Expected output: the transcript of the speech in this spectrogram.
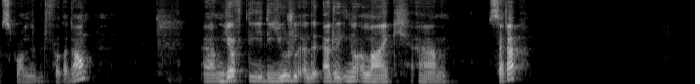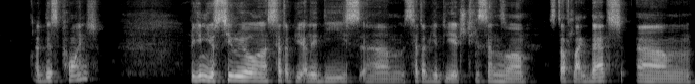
scroll a little bit further down. Um, you have the, the usual Arduino-alike um, setup at this point. Begin your serial, set up your LEDs, um, set up your DHT sensor, stuff like that. Um,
